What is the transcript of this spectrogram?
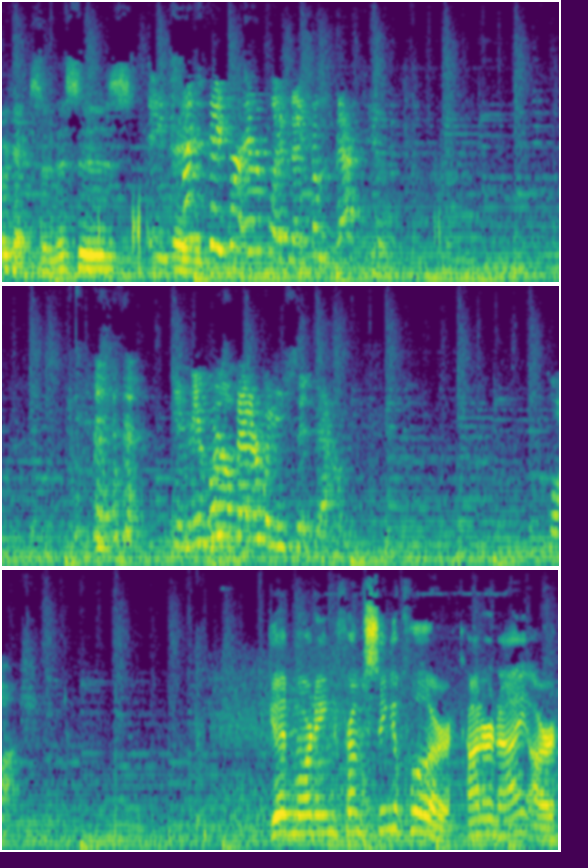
Okay, so this is a a paper airplane that comes back to you. it works better when you sit down. Watch. Good morning from Singapore. Connor and I are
